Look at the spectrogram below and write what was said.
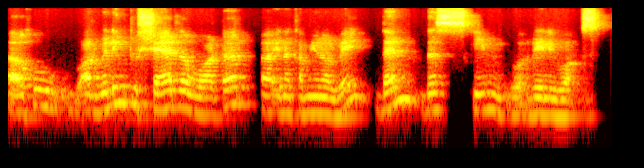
uh, who are willing to share the water uh, in a communal way, then this scheme really works.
